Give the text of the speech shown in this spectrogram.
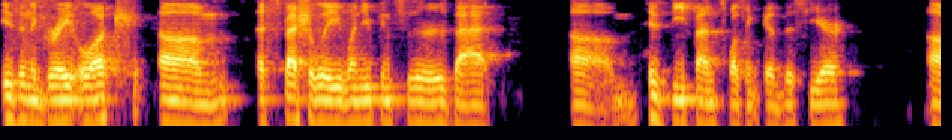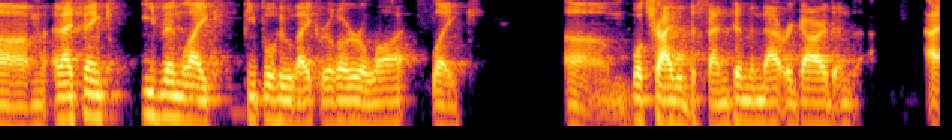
isn't a great look, um, especially when you consider that um, his defense wasn't good this year. Um, and I think even like people who like Riller a lot, like um, will try to defend him in that regard. And I,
